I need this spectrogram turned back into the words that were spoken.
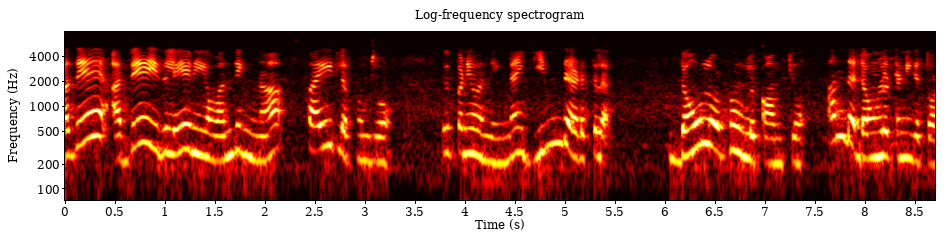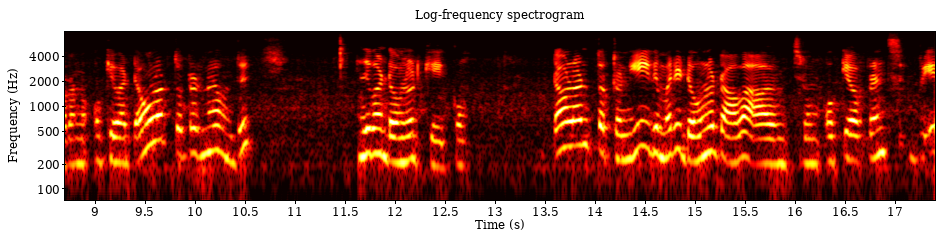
அதே அதே இதுலேயே நீங்கள் வந்தீங்கன்னா சைடில் கொஞ்சம் இது பண்ணி வந்தீங்கன்னா இந்த இடத்துல டவுன்லோட்னு உங்களுக்கு காமிக்கும். அந்த டவுன்லோட்டை நீங்கள் தொடணும். ஓகேவா டவுன்லோட் தொடனே வந்து இதுவாக டவுன்லோட் கேட்கும் டவுன்லோட் தொட்டோடனே இது மாதிரி டவுன்லோட் ஆக ஆரம்பிச்சிடும் ஓகேவா ஃப்ரெண்ட்ஸ் இப்படியே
